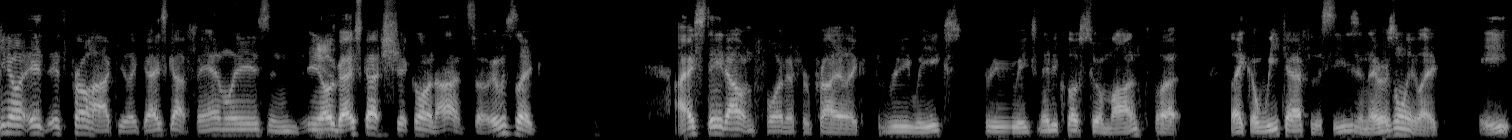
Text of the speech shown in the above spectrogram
you know, it, it's pro hockey. Like guys got families and you know, guys got shit going on. So it was like I stayed out in Florida for probably like three weeks, three weeks, maybe close to a month. But like a week after the season, there was only like eight,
